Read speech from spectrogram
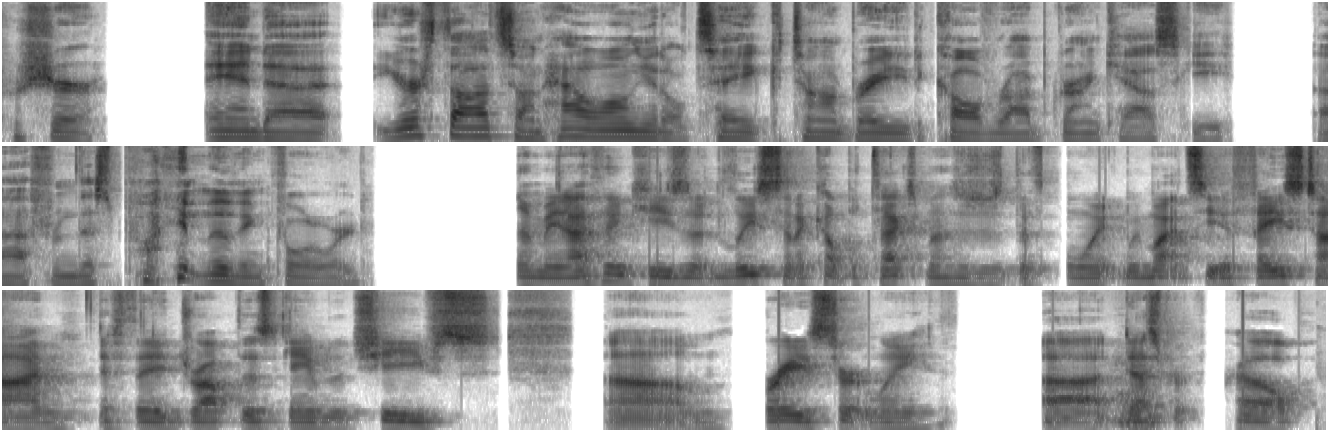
For sure. And uh, your thoughts on how long it'll take Tom Brady to call Rob Gronkowski uh, from this point moving forward? I mean, I think he's at least sent a couple text messages at this point. We might see a FaceTime if they drop this game to the Chiefs. Um, Brady's certainly uh, desperate for help,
